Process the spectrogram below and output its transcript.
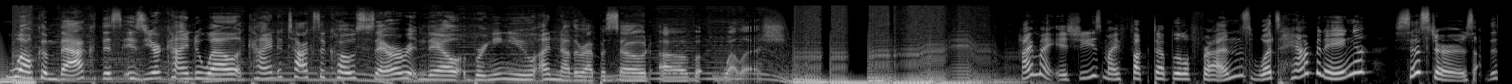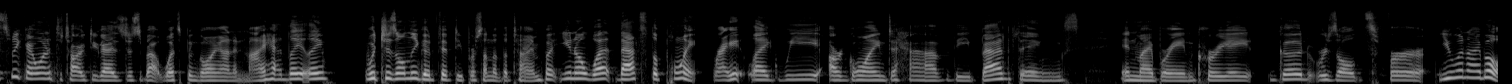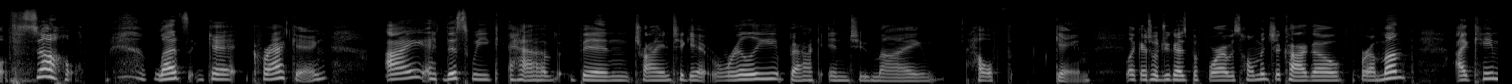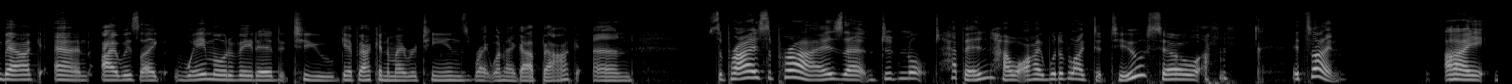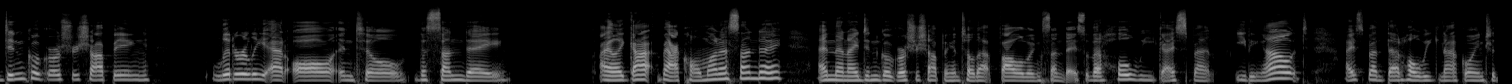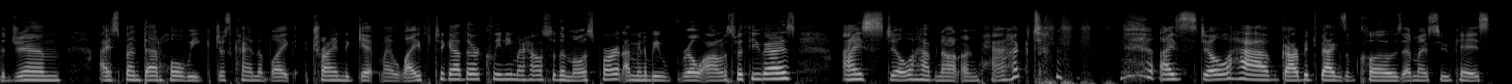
Welcome back. This is your Kinda Well, Kinda Toxic host, Sarah Rittendale, bringing you another episode of Wellish. Hi, my ishies, my fucked up little friends. What's happening? Sisters. This week I wanted to talk to you guys just about what's been going on in my head lately, which is only good 50% of the time. But you know what? That's the point, right? Like, we are going to have the bad things in my brain create good results for you and I both. So let's get cracking. I this week have been trying to get really back into my health game. Like I told you guys before, I was home in Chicago for a month. I came back and I was like way motivated to get back into my routines right when I got back. And surprise, surprise, that did not happen how I would have liked it to. So it's fine. I didn't go grocery shopping literally at all until the Sunday. I like got back home on a Sunday and then I didn't go grocery shopping until that following Sunday. So that whole week I spent eating out. I spent that whole week not going to the gym. I spent that whole week just kind of like trying to get my life together, cleaning my house for the most part. I'm going to be real honest with you guys. I still have not unpacked. I still have garbage bags of clothes and my suitcase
